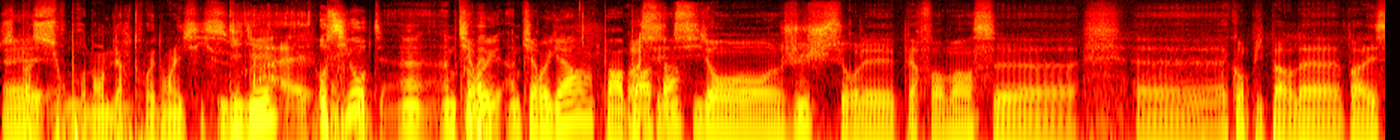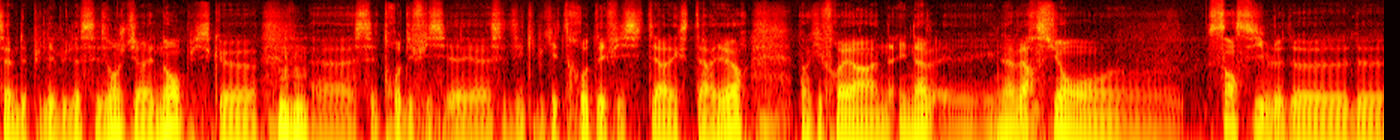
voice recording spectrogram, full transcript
C'est Euh, pas surprenant de les retrouver dans les 6. Didier, Ah, euh, aussi haut. un, un petit re- un petit regard par rapport Ouais, à si, ça si on juge sur les performances euh, euh, accomplies par la par la SM depuis le début de la saison, je dirais non, puisque Mhm. euh, c'est trop difficile. euh, C'est une équipe qui est trop déficitaire à l'extérieur, donc il faudrait un- une, av- une inversion. Sensible de, de,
